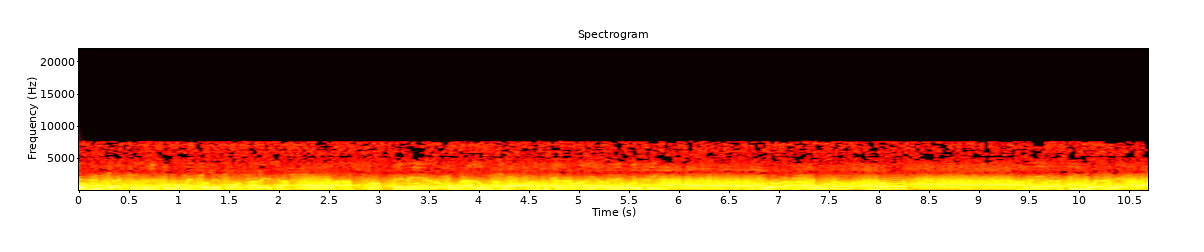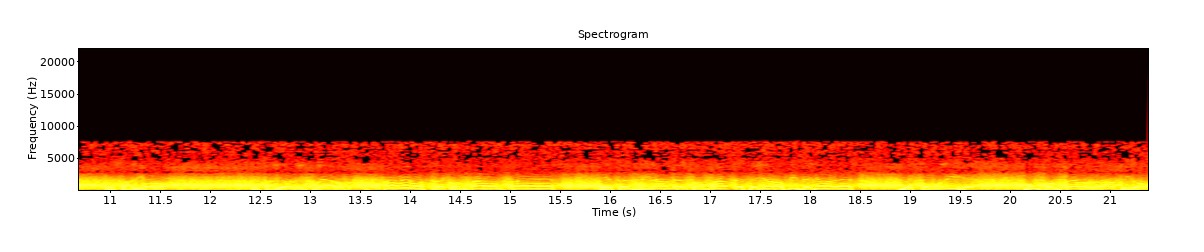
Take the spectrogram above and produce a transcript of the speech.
los muchachos en estos momentos de fortaleza para sostener una lucha, para sostener una llave, debo decir. Logran uno, dos, amigas, y vuelve. Se salió, se salió Ric Flair. Amigos, le contaron tres. Es el final del combate, señoras y señores. Y es como dije, un conteo rápido.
